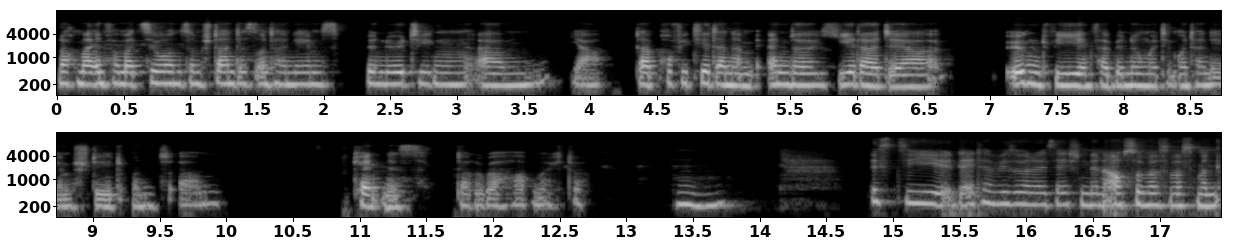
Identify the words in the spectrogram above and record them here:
nochmal Informationen zum Stand des Unternehmens benötigen. Ähm, ja, da profitiert dann am Ende jeder, der irgendwie in Verbindung mit dem Unternehmen steht und ähm, Kenntnis darüber haben möchte. Mhm. Ist die Data Visualization denn auch sowas, was man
